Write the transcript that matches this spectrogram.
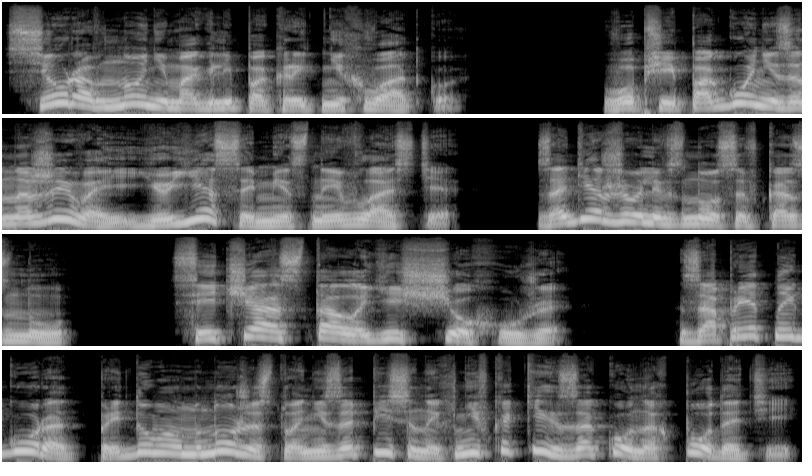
Все равно не могли покрыть нехватку. В общей погоне за наживой юесы, местные власти, задерживали взносы в казну. Сейчас стало еще хуже. Запретный город придумал множество незаписанных ни в каких законах податей.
